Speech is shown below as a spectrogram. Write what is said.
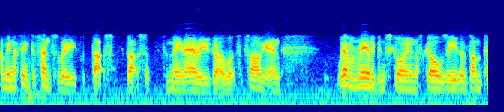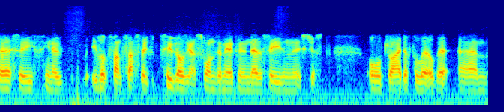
I mean, I think defensively that's that's the main area you've got to look to target, and we haven't really been scoring enough goals either. Van Persie, you know, he looked fantastic. Two goals against Swans in the opening day of the season, and it's just all dried up a little bit um,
